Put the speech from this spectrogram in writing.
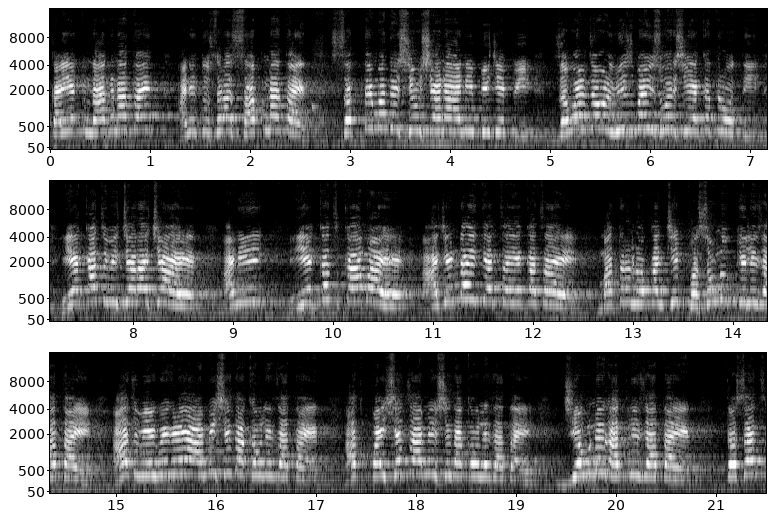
का एक नागनाथ आहेत आणि दुसरा सापनाथ आहेत? सत्तेमध्ये शिवसेना आणि बीजेपी जवळजवळ वीस बावीस वर्षी एकत्र होती. एकाच विचाराची आहेत आणि एकच काम आहे. अजेंडाही त्यांचा एकच आहे. मात्र लोकांची फसवणूक केली जात आहे. आज वेगवेगळे आमिष दाखवले जात आहेत. आज पैशाचं आमिष दाखवले जात आहे. जेवणं घातली जात आहेत. तसंच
